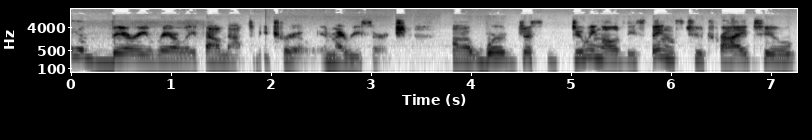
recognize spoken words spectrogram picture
I have very rarely found that to be true in my research. Uh, we're just doing all of these things to try to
